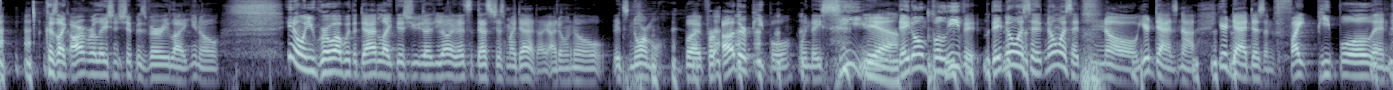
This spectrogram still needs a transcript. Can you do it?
because like our relationship is very like you know you know when you grow up with a dad like this you, uh, you know that's that's just my dad. I, I don't know. It's normal. But for other people when they see you Yeah. they don't believe it. They no one said no one said no your dad's not your dad doesn't fight people and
